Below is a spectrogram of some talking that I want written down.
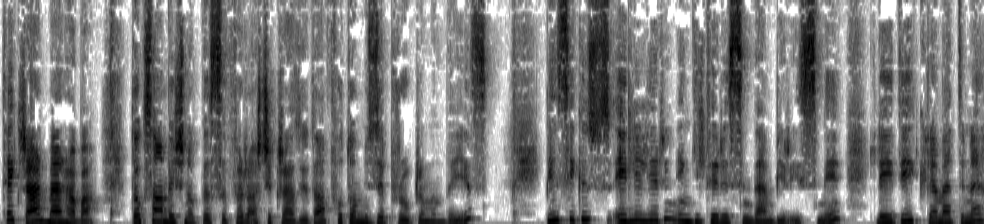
Tekrar merhaba. 95.0 Açık Radyo'da Foto Müze programındayız. 1850'lerin İngiltere'sinden bir ismi Lady Clementina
